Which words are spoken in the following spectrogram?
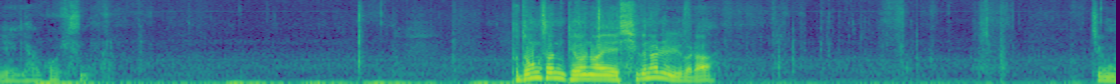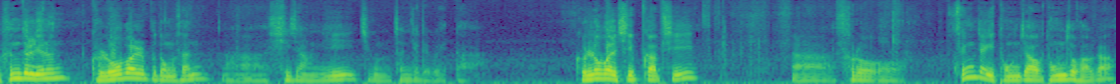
얘기하고 있습니다. 부동산 변화의 시그널을 읽어라. 지금 흔들리는 글로벌 부동산 아, 시장이 지금 전개되고 있다. 글로벌 집값이 아, 서로 굉장히 동자, 동조화가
